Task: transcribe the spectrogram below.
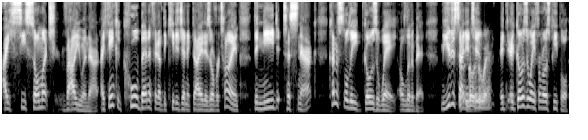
I see so much value in that. I think a cool benefit of the ketogenic diet is over time, the need to snack kind of slowly goes away a little bit. I mean, you decided it to it, it goes away for most people.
